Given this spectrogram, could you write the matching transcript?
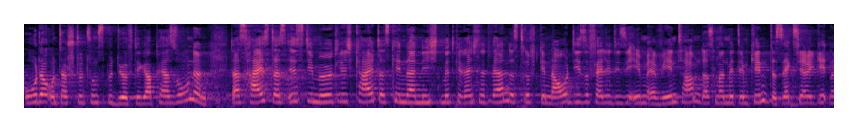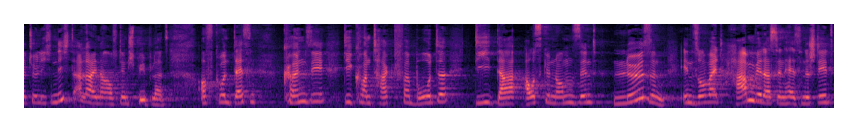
oder unterstützungsbedürftiger Personen. Das heißt, das ist die Möglichkeit, dass Kinder nicht mitgerechnet werden. Das trifft genau diese Fälle, die Sie eben erwähnt haben, dass man mit dem Kind, das Sechsjährige geht natürlich nicht alleine auf den Spielplatz. Aufgrund dessen können Sie die Kontaktverbote, die da ausgenommen sind, lösen. Insoweit haben wir das in Hessen. Es steht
